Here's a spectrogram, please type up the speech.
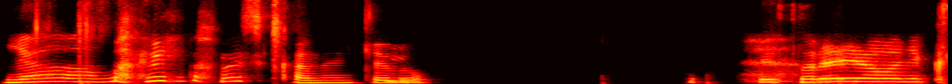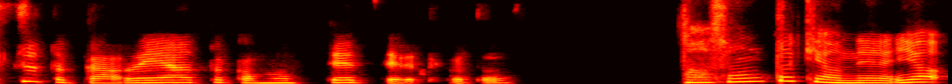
いやー、あんまり楽しくはないけど。で、それ用に靴とかウェアとか持ってってるってこと？あ、その時はね、いや、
